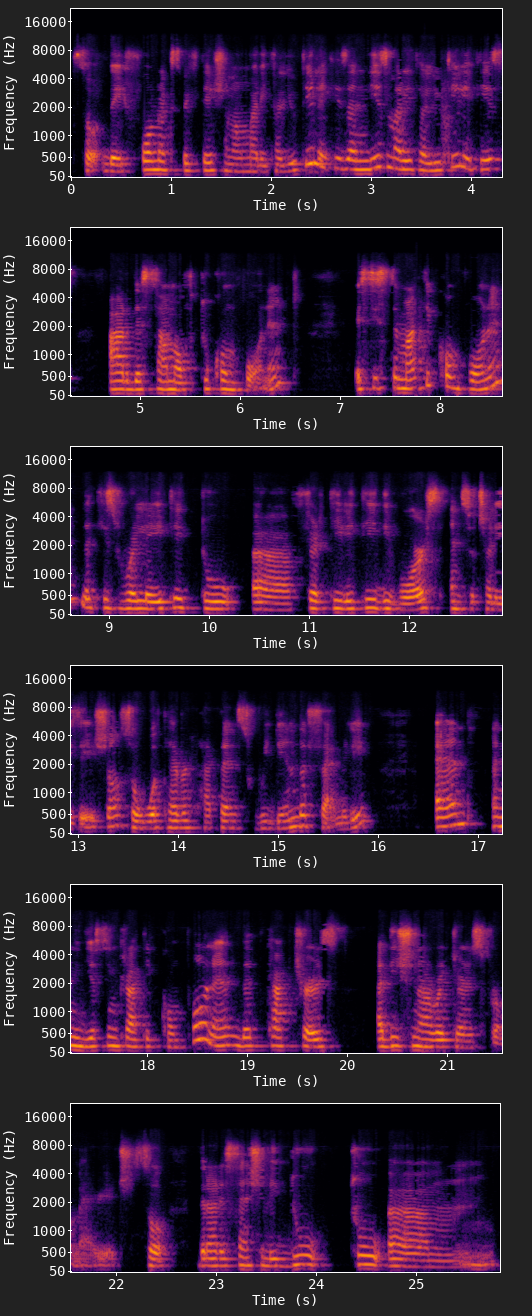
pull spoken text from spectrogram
so they form expectation on marital utilities, and these marital utilities are the sum of two components a systematic component that is related to uh, fertility, divorce, and socialization, so whatever happens within the family, and an idiosyncratic component that captures additional returns from marriage. So there are essentially two, two um,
